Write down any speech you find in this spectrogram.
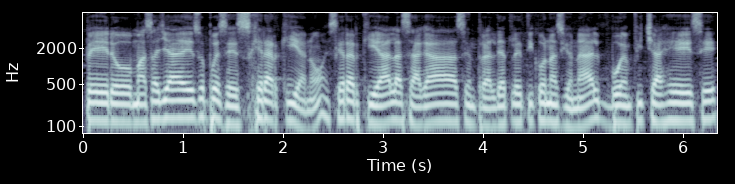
Pero más allá de eso, pues es jerarquía, ¿no? Es jerarquía la saga central de Atlético Nacional. Buen fichaje ese.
